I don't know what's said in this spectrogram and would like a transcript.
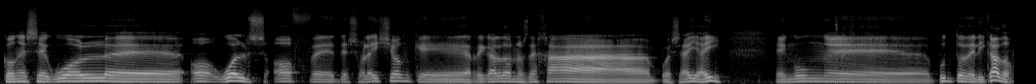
con ese wall, eh, Walls of Desolation que Ricardo nos deja pues ahí, ahí, en un eh, punto delicado.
